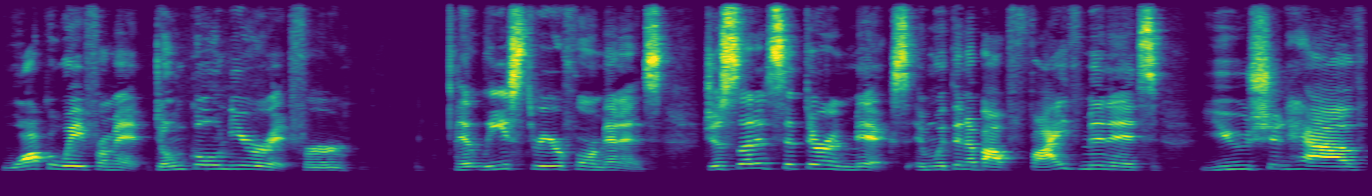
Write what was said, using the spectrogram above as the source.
Walk away from it. Don't go near it for at least three or four minutes. Just let it sit there and mix. And within about five minutes, you should have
